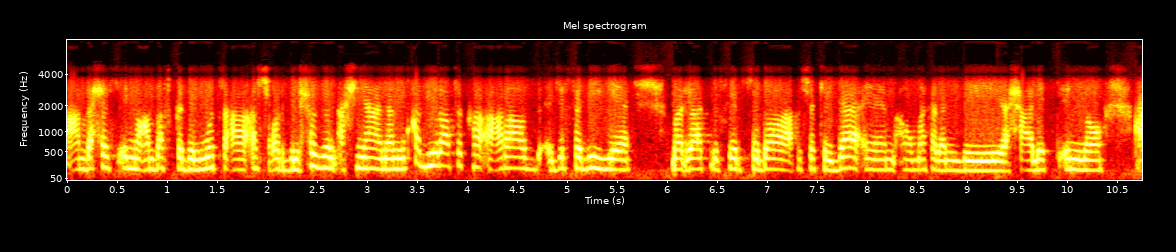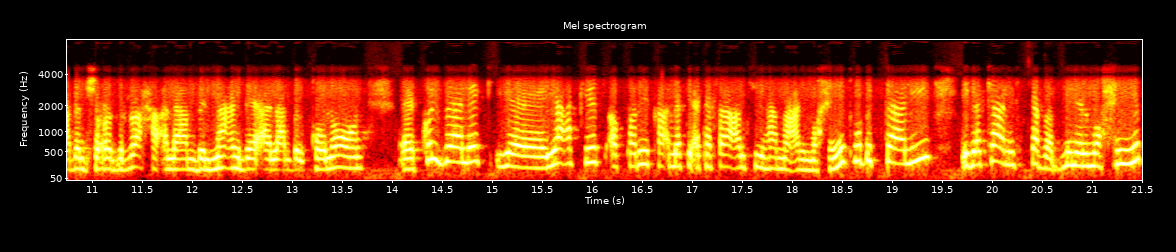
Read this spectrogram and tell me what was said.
عم بحس إنه عم بفقد المتعة أشعر بالحزن أحيانا. وقد يرافقها أعراض جسدية مرات بصير صداع بشكل دائم أو مثلا بحالة إنه عدم شعور بالراحة ألام بالمعدة ألام بالقولون. آه، كل ذلك يعكس الطريقة التي أتفاعل فيها مع المحيط. وبالتالي إذا كان السبب من المحيط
